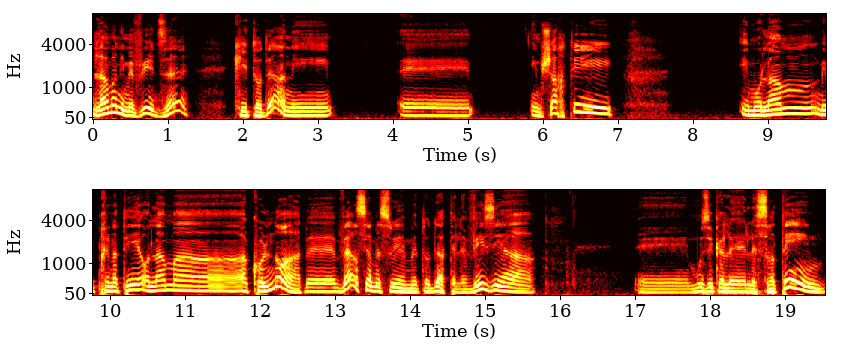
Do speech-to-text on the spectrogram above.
למה אני מביא את זה? כי אתה יודע, אני אה, המשכתי עם עולם, מבחינתי, עולם הקולנוע, בוורסיה מסוימת, אתה יודע, טלוויזיה, אה, מוזיקה לסרטים,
